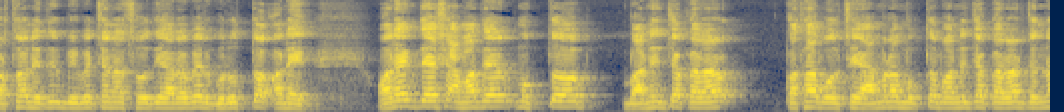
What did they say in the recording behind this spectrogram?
অর্থনৈতিক বিবেচনা সৌদি আরবের গুরুত্ব অনেক। অনেক দেশ আমাদের মুক্ত বাণিজ্য করার কথা বলছে, আমরা মুক্ত বাণিজ্য করার জন্য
